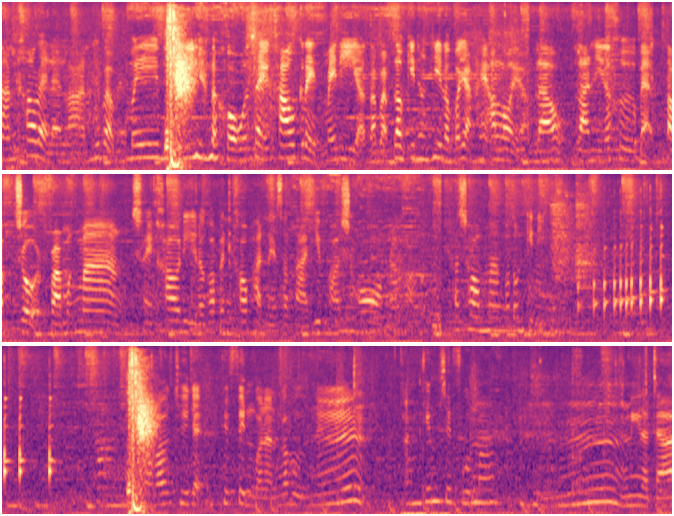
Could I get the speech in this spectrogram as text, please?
ร้านข้าวหลายๆร้านที่แบบไม่บูลลี่นะเขาก็ใช้ข้าวเกรดไม่ดีอะแต่แบบเรากินทั้งที่เราก็อยากให้อร่อยอะแล้วร้านนี้ก็คือแบบตอบโจทย์ฟ้ามากๆ ใช้ข้าวดีแล้วก็เป็นข้าวผัดในสไตล์ที่ฟ้าชอบนะคะ ถ้าชอบมากก็ต้องกินอีกแล้วก็ทีเด็ดที่ฟินกว่านั้นก็คือนี่น้ำจิ้มซีฟู้ดมาอือนี่แหละจ้า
